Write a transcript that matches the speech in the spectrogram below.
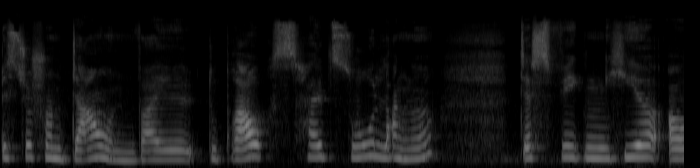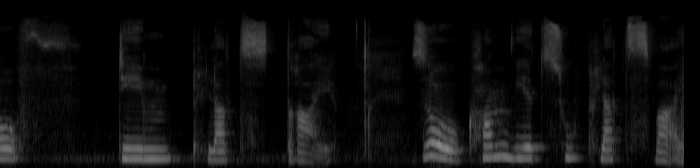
bist du schon down, weil du brauchst halt so lange. Deswegen hier auf dem Platz 3. So, kommen wir zu Platz 2.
